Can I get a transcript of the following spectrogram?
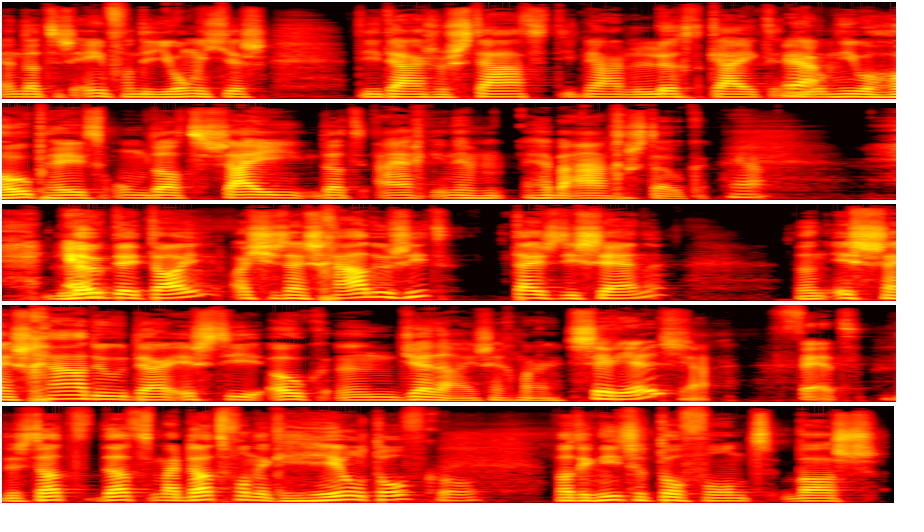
En dat is een van die jongetjes die daar zo staat, die naar de lucht kijkt en Ja. die opnieuw hoop heeft, omdat zij dat eigenlijk in hem hebben aangestoken. ja. Leuk En- detail, als je zijn schaduw ziet tijdens die scène, dan is zijn schaduw, daar is hij ook een Jedi, zeg maar. Serieus? Ja. Vet. Dus dat, dat, maar dat vond ik heel tof. Cool. Wat ik niet zo tof vond, was...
